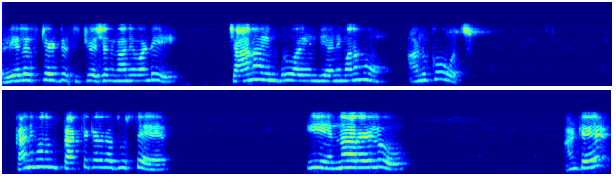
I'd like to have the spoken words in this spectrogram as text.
రియల్ ఎస్టేట్ సిచ్యువేషన్ కానివ్వండి చాలా ఇంప్రూవ్ అయింది అని మనము అనుకోవచ్చు. కానీ మనం ప్రాక్టికల్గా చూస్తే ఈ ఎన్ఆర్ఐలు అంటే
